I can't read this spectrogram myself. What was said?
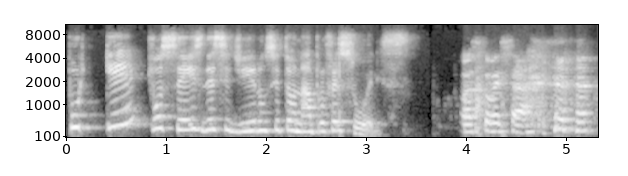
Por que vocês decidiram se tornar professores? Posso começar?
